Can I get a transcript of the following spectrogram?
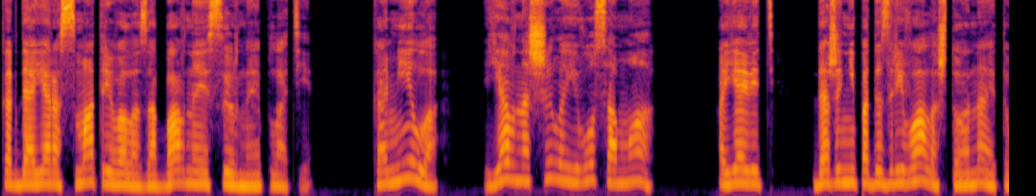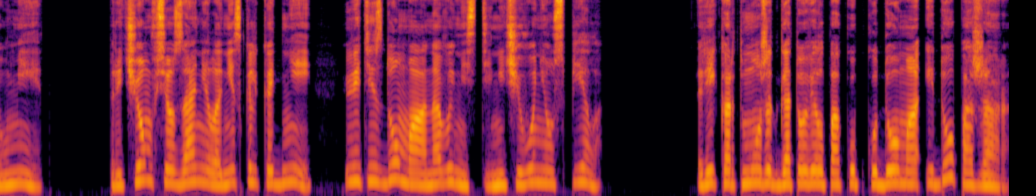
когда я рассматривала забавное сырное платье. Камила явно шила его сама, а я ведь даже не подозревала, что она это умеет. Причем все заняло несколько дней, ведь из дома она вынести ничего не успела. Рикард, может, готовил покупку дома и до пожара,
